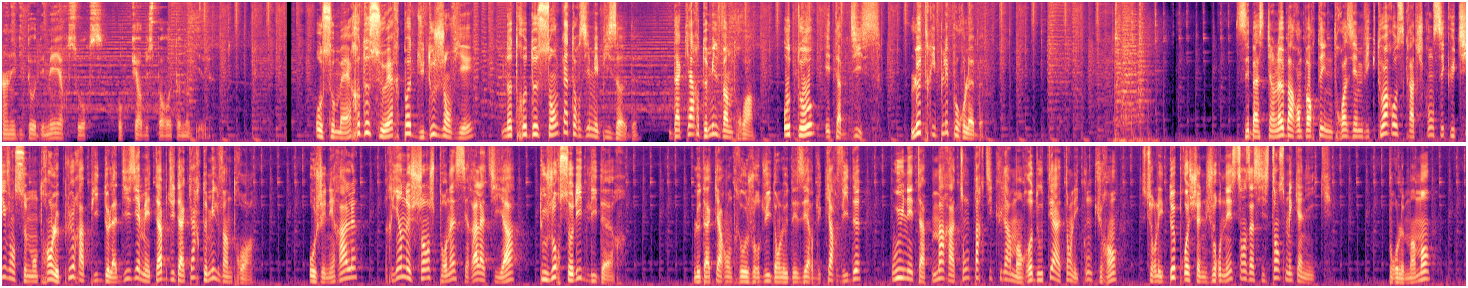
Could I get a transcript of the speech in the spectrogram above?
Un édito des meilleures sources au cœur du sport automobile. Au sommaire de ce AirPod du 12 janvier, notre 214e épisode. Dakar 2023. Auto, étape 10. Le triplé pour Loeb. Sébastien Loeb a remporté une troisième victoire au scratch consécutive en se montrant le plus rapide de la dixième étape du Dakar 2023. Au général, rien ne change pour Nasser Al-Attiyah, toujours solide leader. Le Dakar entré aujourd'hui dans le désert du Carvide, où une étape marathon particulièrement redoutée attend les concurrents sur les deux prochaines journées sans assistance mécanique. Pour le moment,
